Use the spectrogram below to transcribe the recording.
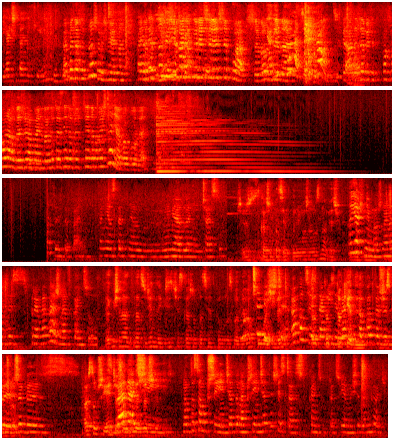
Jak się pani czuje? A będę to proszę uśmiechnąć. Pani doktorze, widzi pani, który jeszcze, jeszcze płacze, w ogóle. Ale żeby chora uderzyła pani nogę, to jest nie do, nie do pomyślenia w ogóle. Nie miała dla niej czasu. Przecież z każdą pacjentką nie można rozmawiać. No jak nie można? No to jest sprawa ważna w końcu. Jakby się na, na codziennej wizycie z każdą pacjentką rozmawiało, pół godziny, Oczywiście. A po co To- jest ta to- to wizyta? kiedy Tylko po to, się żeby, skończyło? żeby z- ale są przyjęcia, są inne zbadać rzeczy. i... No to są przyjęcia, to na przyjęcia też jest czas. W końcu pracujemy 7 godzin.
